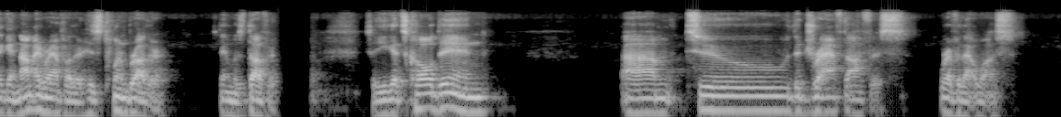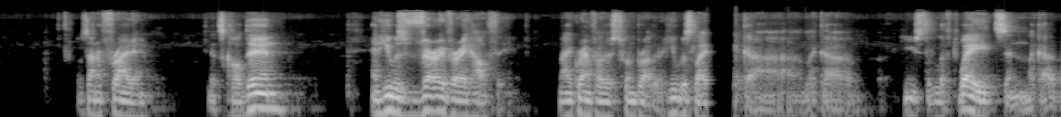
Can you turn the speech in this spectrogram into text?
again, not my grandfather, his twin brother. His name was David. So he gets called in um, to the draft office, wherever that was. It was on a Friday. Gets called in, and he was very, very healthy. My grandfather's twin brother. He was like, uh, like a he used to lift weights and like a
